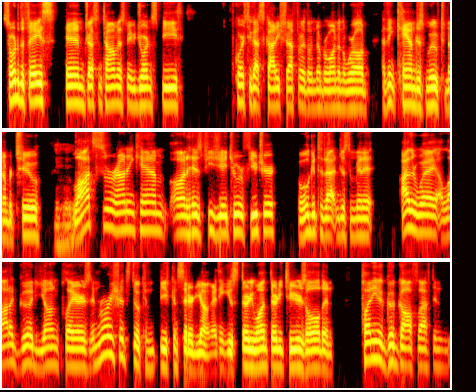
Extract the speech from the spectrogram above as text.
sort of the face. Him, Justin Thomas, maybe Jordan Spieth of course, you got Scotty Scheffler, the number one in the world. I think Cam just moved to number 2 mm-hmm. Lots surrounding Cam on his PGA Tour future, but we'll get to that in just a minute. Either way, a lot of good young players, and Rory should still can be considered young. I think he's 31, 32 years old, and plenty of good golf left in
